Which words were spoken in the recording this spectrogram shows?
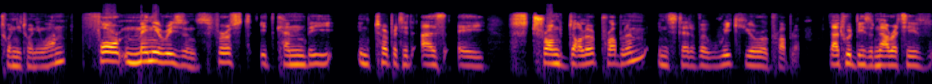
2021 for many reasons. First, it can be interpreted as a strong dollar problem instead of a weak euro problem. That would be the narrative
